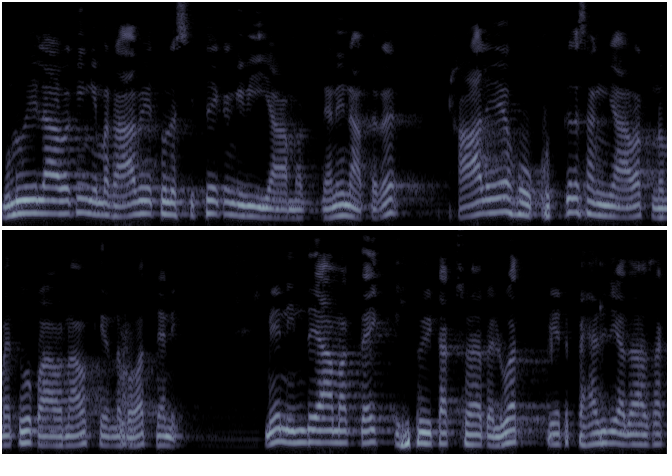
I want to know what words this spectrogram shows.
මුළු වේලාවකින් එම රාවය තුල සිත එකඟ වී යාමක් දැනෙන අතර කාලය හෝ පුද්ගල සංඥාවක් නොමැතුව භාවනාව කරන බවක් දැනේ. මේ නිନ୍ଦ යාමක් දැයි කිහිප විටක් සොයා බැලුවත් එයට පැහැදිලි අදහසක්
